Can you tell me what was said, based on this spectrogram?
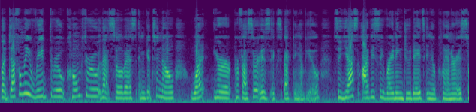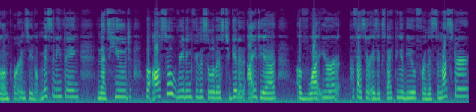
But definitely read through, comb through that syllabus and get to know what your professor is expecting of you. So yes, obviously writing due dates in your planner is so important so you don't miss anything and that's huge, but also reading through the syllabus to get an idea of what your professor is expecting of you for the semester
